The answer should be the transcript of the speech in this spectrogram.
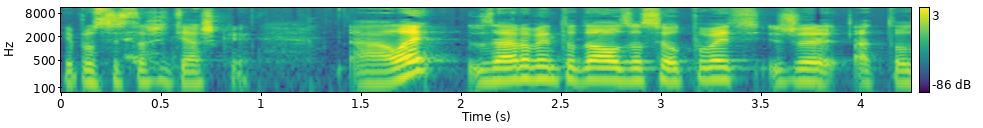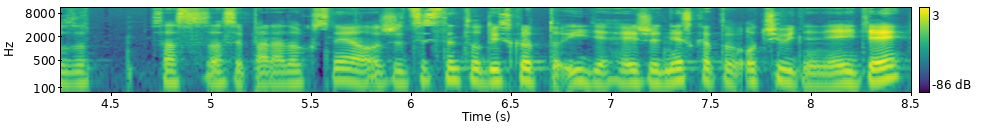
je proste strašne ťažké. Ale zároveň to dalo zase odpoveď, že, a to zase, zase paradoxne, ale že cez tento Discord to ide, hej, že dneska to očividne nejde,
